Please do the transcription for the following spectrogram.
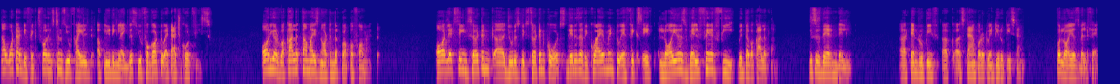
now what are defects? For instance, you filed a pleading like this, you forgot to attach court fees, or your wakalatnama is not in the proper format. Or let's say in certain uh, jurisdictions, certain courts, there is a requirement to affix a lawyer's welfare fee with the wakalatnama. This is there in Delhi. A 10 rupee uh, stamp or a 20 rupee stamp for lawyers' welfare.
